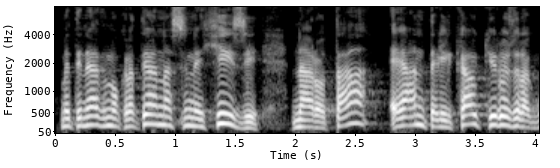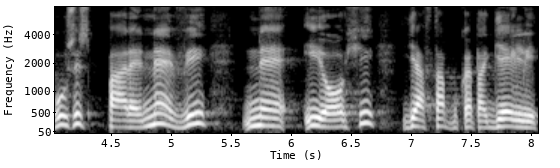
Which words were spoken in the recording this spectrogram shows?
με τη Νέα Δημοκρατία να συνεχίζει να ρωτά εάν τελικά ο κύριος Ραγκούσης παρενέβη ναι ή όχι για αυτά που καταγγέλει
